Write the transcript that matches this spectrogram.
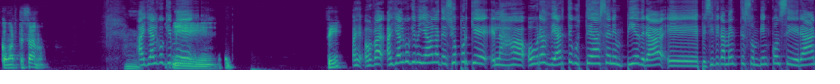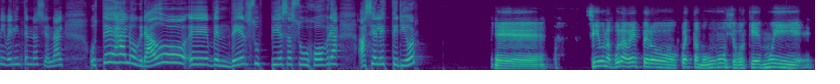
como artesanos. Hay algo que me... ¿Sí? Hay algo que me llama la atención porque las ah, obras de arte que ustedes hacen en piedra eh, específicamente son bien consideradas a nivel internacional. ¿Ustedes han logrado eh, vender sus piezas, sus obras hacia el exterior? Eh, sí, una pura vez, pero cuesta mucho porque es muy...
